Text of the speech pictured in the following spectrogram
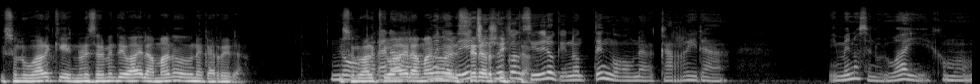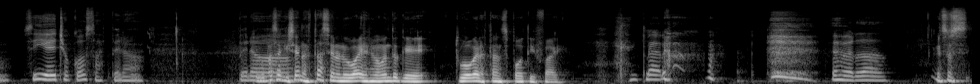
Es un lugar que no necesariamente va de la mano de una carrera. un lugar que va de la mano Bueno, del de ser hecho, artista. Yo considero que no tengo una carrera, y menos en Uruguay. Es como, sí, he hecho cosas, pero. pero Lo que pasa es que ya no estás en Uruguay en el momento que tu obra está en Spotify. claro. es verdad. Eso es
